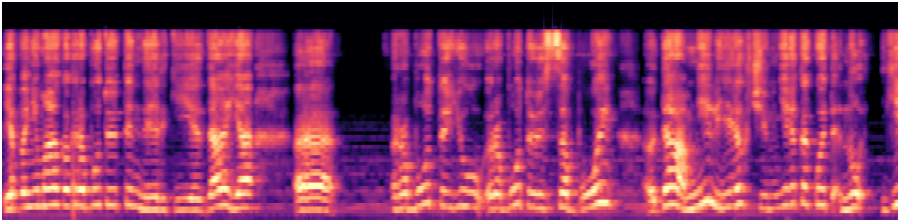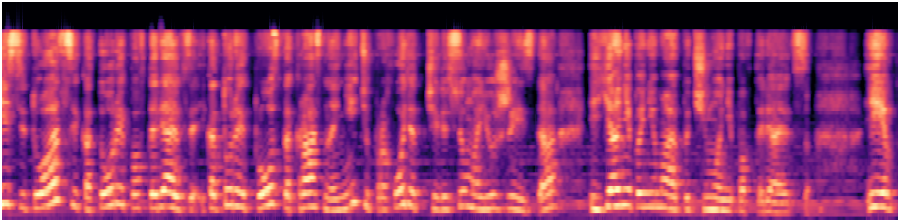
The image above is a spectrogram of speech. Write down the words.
я понимаю, как работают энергии, да, я э, работаю, работаю с собой, да, мне легче, мне какой-то, но есть ситуации, которые повторяются и которые просто красной нитью проходят через всю мою жизнь, да, и я не понимаю, почему они повторяются. И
